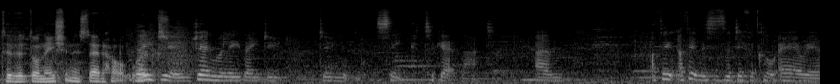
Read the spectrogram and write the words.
to the donation? Is that how it works? They do. Generally, they do do seek to get that. Um, I think I think this is a difficult area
